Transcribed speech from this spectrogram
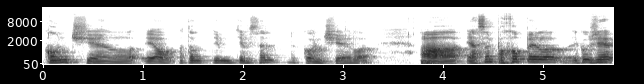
končil, jo, potom tím, tím sen končil. A já jsem pochopil, jako, že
